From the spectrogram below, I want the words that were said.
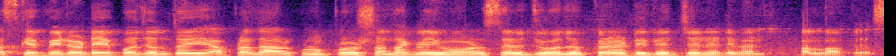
আজকে ভিডিওটা এই পর্যন্তই। আপনাদের আর কোনো প্রশ্ন থাকলে ইমোর্সে যোগাযোগ করে ডিটেল জেনে নেবেন। আল্লাহ হাফেজ।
